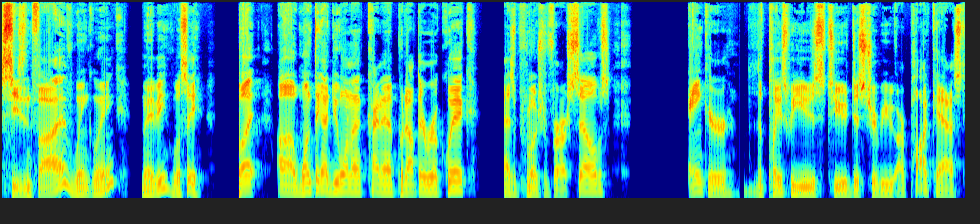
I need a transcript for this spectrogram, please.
Season five wink wink maybe we'll see but uh, one thing I do want to kind of put out there real quick as a promotion for ourselves Anchor, the place we use to distribute our podcast,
